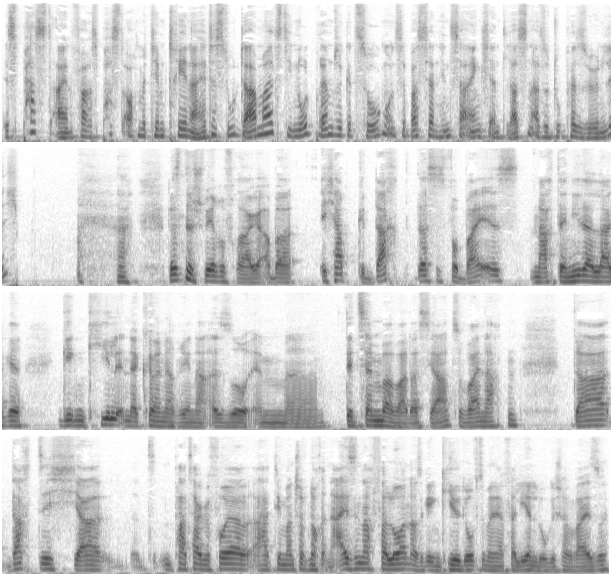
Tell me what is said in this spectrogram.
es passt einfach, es passt auch mit dem Trainer. Hättest du damals die Notbremse gezogen und Sebastian Hinze eigentlich entlassen, also du persönlich? Das ist eine schwere Frage, aber ich habe gedacht, dass es vorbei ist nach der Niederlage gegen Kiel in der Köln Arena, also im äh, Dezember war das ja, zu Weihnachten. Da dachte ich, ja, ein paar Tage vorher hat die Mannschaft noch in Eisenach verloren, also gegen Kiel durfte man ja verlieren, logischerweise.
